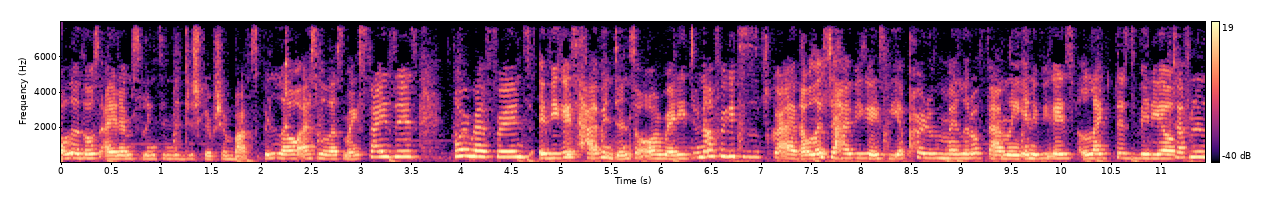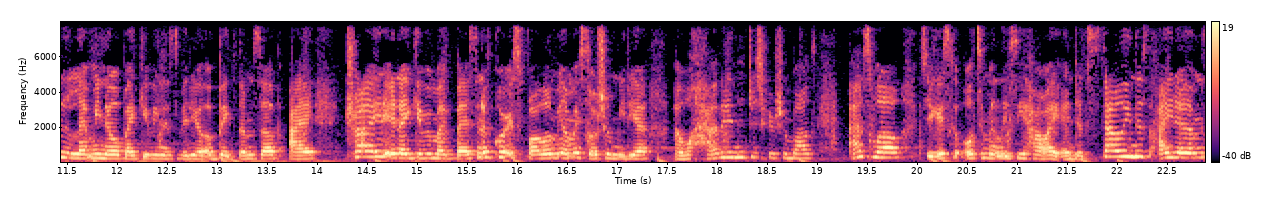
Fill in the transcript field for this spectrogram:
all of those items linked in the description box below as well as my sizes for reference. If you guys haven't done so already, do not forget to subscribe. I would like to have you guys be a part of my little family and if you guys like this video, definitely let me know by giving this video a big thumbs up. I tried and I give it my best and of course follow me on my social media. I will have it in the description box as well so you guys can ultimately see how I end up styling this item.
